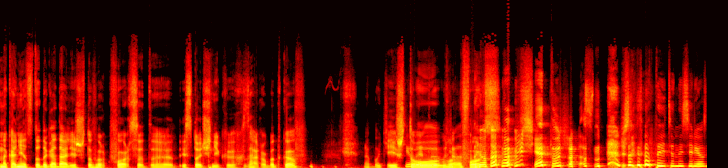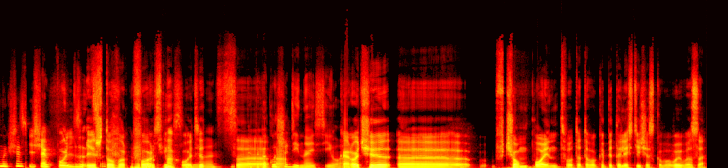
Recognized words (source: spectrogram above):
наконец-то догадались, что workforce это источник их заработков, Рабочие И силы что это ужасно. workforce- Вообще это ужасно. Что кто-то этим на серьезных вещах пользуется. и что workforce Рабочая сила. находится... Это как а, лошадиная сила. Короче, э, в чем point вот этого капиталистического вывоза?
